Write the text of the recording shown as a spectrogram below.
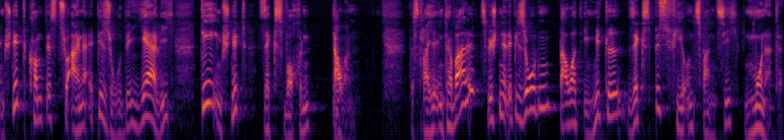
Im Schnitt kommt es zu einer Episode jährlich, die im Schnitt sechs Wochen dauern. Das freie Intervall zwischen den Episoden dauert im Mittel 6 bis 24 Monate.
